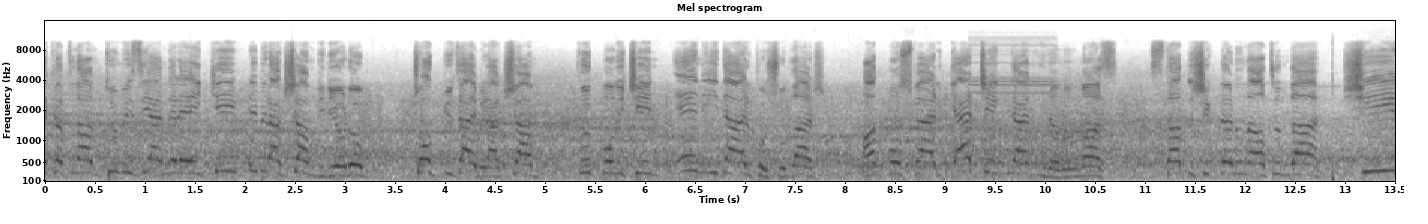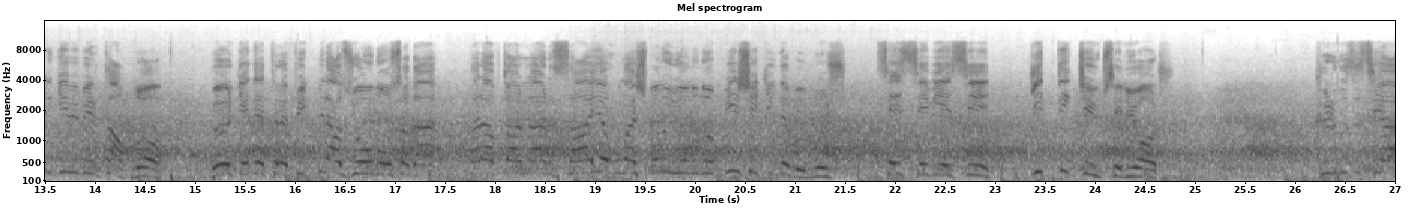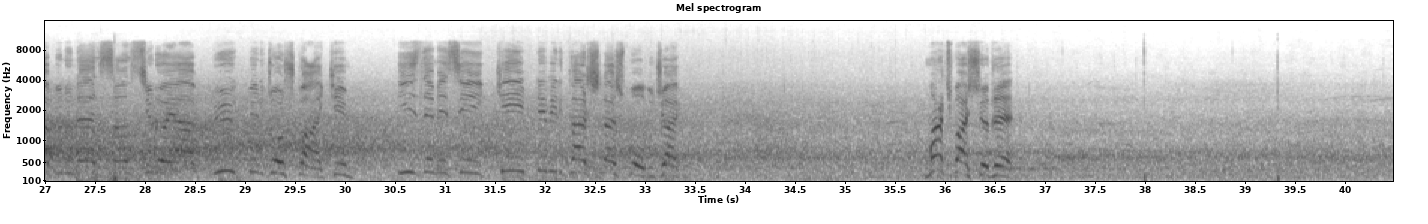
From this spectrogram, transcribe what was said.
Bize katılan tüm izleyenlere keyifli bir akşam diliyorum. Çok güzel bir akşam. Futbol için en ideal koşullar. Atmosfer gerçekten inanılmaz. Stat ışıklarının altında şiir gibi bir tablo. Bölgede trafik biraz yoğun olsa da taraftarlar sahaya ulaşmanın yolunu bir şekilde bulmuş. Ses seviyesi gittikçe yükseliyor. Kırmızı siyah bürünen San Siro'ya büyük bir coşku hakim. İzlemesi keyifli bir karşılaşma olacak. Maç başladı.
